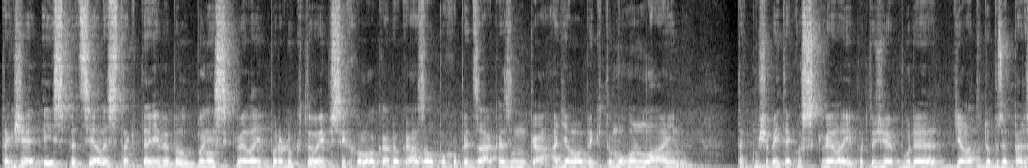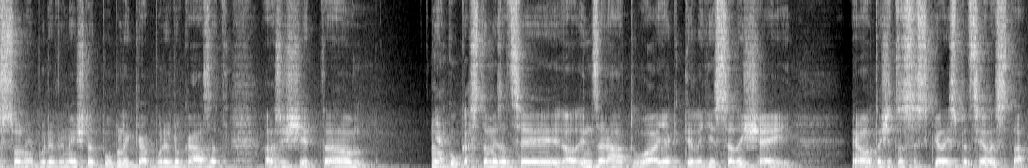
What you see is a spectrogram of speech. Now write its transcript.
Takže i specialista, který by byl úplně skvělý produktový psycholog a dokázal pochopit zákazníka a dělal by k tomu online, tak může být jako skvělý, protože bude dělat dobře persony, bude vymýšlet publika, bude dokázat řešit uh, nějakou customizaci uh, inzerátů a jak ty lidi se lišejí Jo, takže to je skvělý specialista.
